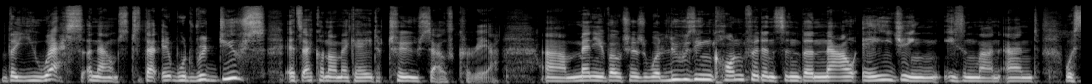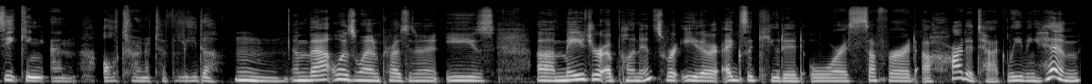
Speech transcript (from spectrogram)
the US announced that it would reduce its economic aid to South Korea. Um, many voters were losing confidence in the now aging Lee Seung-man and were seeking an alternative leader. Mm, and that was when President Lee's uh, major opponents were either executed or suffered a heart attack, leaving him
